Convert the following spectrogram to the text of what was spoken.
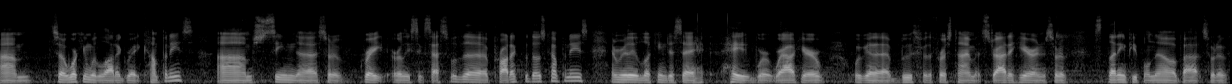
Um, so working with a lot of great companies, um, seen uh, sort of great early success with the product with those companies, and really looking to say, hey, we're, we're out here, we've got a booth for the first time at Strata here, and sort of letting people know about sort of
